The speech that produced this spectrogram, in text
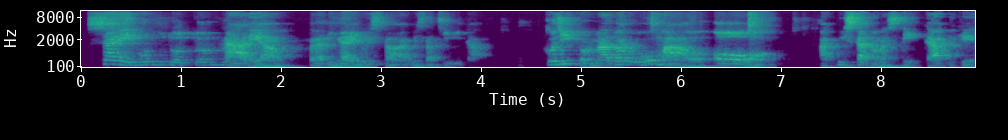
sarei potuto tornare a praticare questa, questa attività. Così, tornato a Roma, ho, acquistato una stecca, perché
